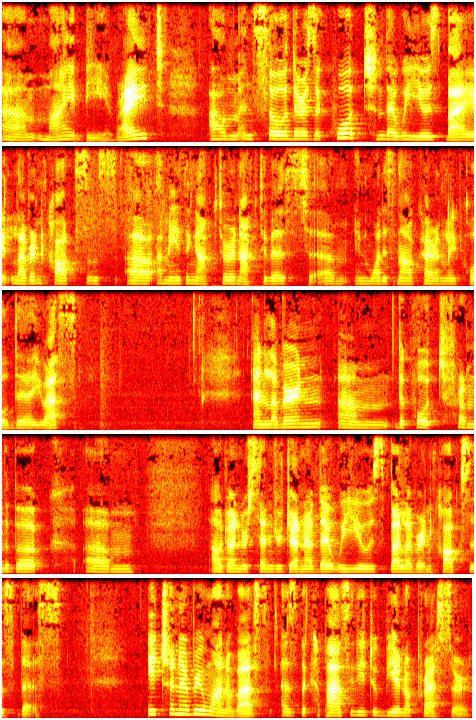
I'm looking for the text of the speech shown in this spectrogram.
um, might be, right? Um, and so there's a quote that we use by Laverne Cox, an uh, amazing actor and activist um, in what is now currently called the US. And Laverne, um, the quote from the book, um, How to Understand Your Gender, that we use by Laverne Cox is this each and every one of us has the capacity to be an oppressor.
